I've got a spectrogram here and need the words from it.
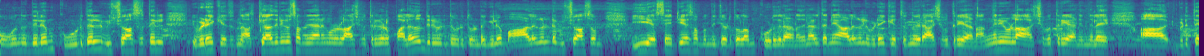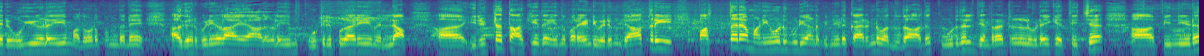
പോകുന്നതിലും കൂടുതൽ വിശ്വാസത്തിൽ ഇവിടേക്ക് എത്തുന്ന അത്യാധുനിക സംവിധാനങ്ങളുള്ള ആശുപത്രികൾ പലതും തിരുവനന്തപുരത്തുണ്ടെങ്കിലും ആളുകളുടെ വിശ്വാസം ഈ എസ് ഐ ടിയെ സംബന്ധിച്ചിടത്തോളം കൂടുതലാണ്. അതിനാൽ തന്നെ ആളുകൾ ഇവിടേക്ക് എത്തുന്ന ഒരു ആശുപത്രിയാണ്. അങ്ങനെയുള്ള ആശുപത്രിയാണ് ഇന്നലെ ഇവിടുത്തെ രോഗികളെയും അതോടൊപ്പം തന്നെ ഗർഭിണികളായ ആളുകളെയും കൂട്ടിരിപ്പുകാരെയും എല്ലാം ഇരുട്ടത്താക്കിയത് എന്ന് പറയേണ്ടി വരും. രാത്രി പത്തര മണിയോട് കൂടിയാണ് പിന്നീട് കറണ്ട് വന്നത്. അത് കൂടുതൽ ജനറേറ്ററുകൾ ഇവിടേക്ക് എത്തിച്ച് പിന്നീട്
